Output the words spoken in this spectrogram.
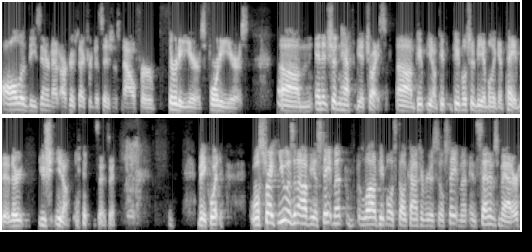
all of these internet architecture decisions now for 30 years 40 years um, and it shouldn't have to be a choice um, people you know people, people should be able to get paid they're, you should you know make what will strike you as an obvious statement. A lot of people still a controversial statement. Incentives matter.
